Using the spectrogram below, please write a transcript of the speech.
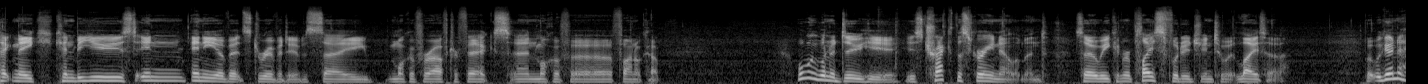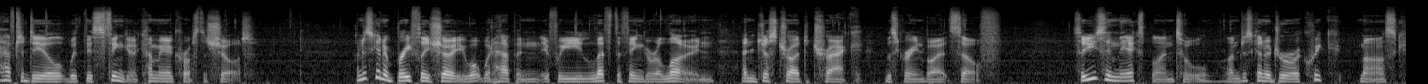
technique can be used in any of its derivatives, say Mocha for After Effects and Mocha for Final Cut. What we want to do here is track the screen element so we can replace footage into it later. But we're going to have to deal with this finger coming across the shot. I'm just going to briefly show you what would happen if we left the finger alone and just tried to track the screen by itself. So using the X-Spline tool, I'm just going to draw a quick mask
